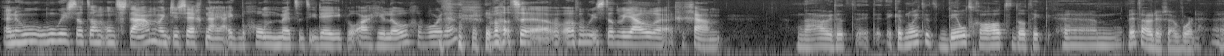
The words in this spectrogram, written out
En hoe, hoe is dat dan ontstaan? Want je zegt, nou ja, ik begon met het idee, ik wil archeoloog worden. Wat, eh, hoe is dat bij jou eh, gegaan? Nou, dat, ik heb nooit het beeld gehad dat ik ehm, wethouder zou worden. Eh,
